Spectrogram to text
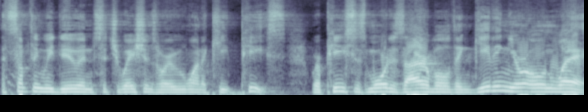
It's something we do in situations where we want to keep peace, where peace is more desirable than getting your own way.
